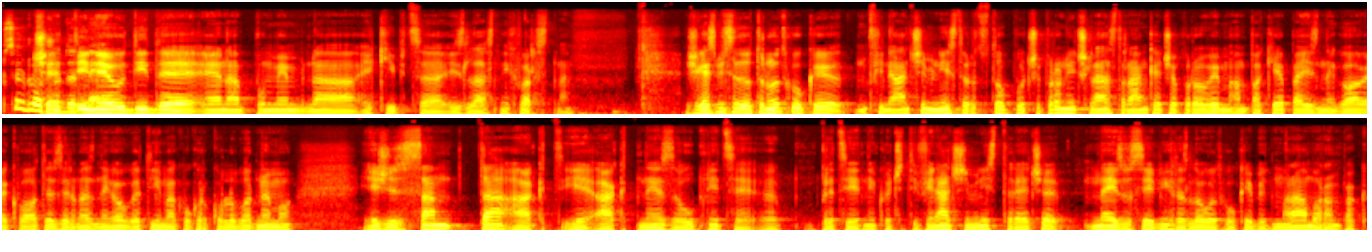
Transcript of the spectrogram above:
se odločil, da ti ne. ne odide ena pomembna ekipa iz vlastnih vrst. Ne? Še jaz mislim, da v trenutku, ko je finančni minister odstopil, čeprav ni član stranke, čeprav vem, ampak je pa iz njegove kvote oziroma iz njegovega tima, kako koli obrnemo, je že sam ta akt, je akt nezaupnice eh, predsedniku. Če ti finančni minister reče, ne iz osebnih razlogov, kot je bil Mramor, ampak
